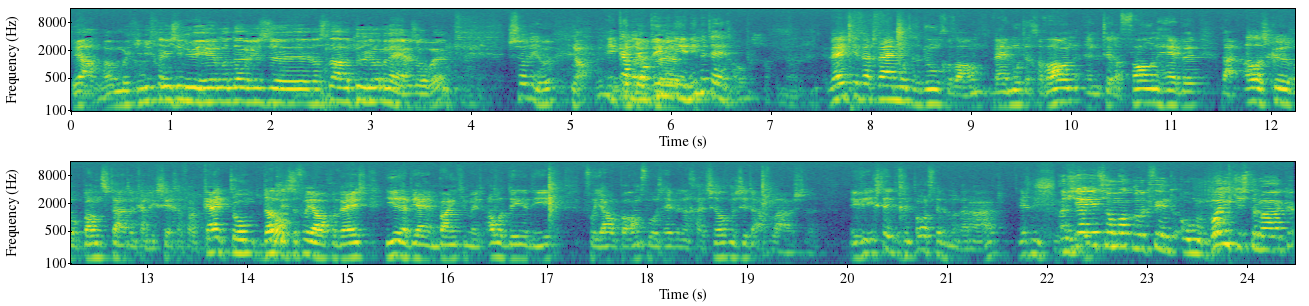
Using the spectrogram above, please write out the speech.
Ja, maar moet je niet gaan insinueren, want daar is, eh dat slaat natuurlijk helemaal nergens op, hè? Sorry hoor. Nou, Ik kan er op die eh, manier niet meer tegenop. Weet je wat wij moeten doen gewoon? Wij moeten gewoon een telefoon hebben waar alles keurig op band staat. Dan kan ik zeggen van kijk Tom, dat is er voor jou geweest. Hier heb jij een bandje met alle dingen die ik voor jou beantwoord heb. En dan ga je zelf maar zitten afluisteren. Ik, ik steek er geen post verder meer aan uit. Echt niet. Als jij het zo makkelijk vindt om bandjes te maken,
